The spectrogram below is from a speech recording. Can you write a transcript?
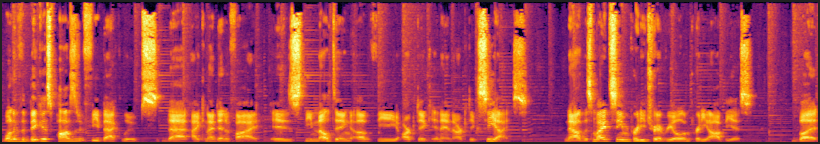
one of the biggest positive feedback loops that I can identify is the melting of the Arctic and Antarctic sea ice. Now, this might seem pretty trivial and pretty obvious, but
